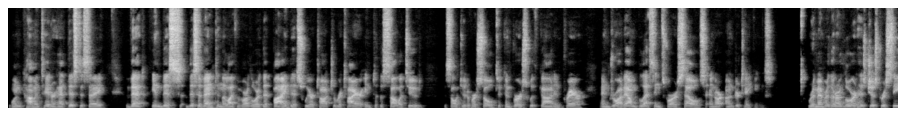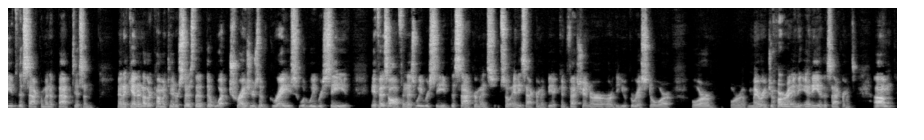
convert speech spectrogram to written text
One commentator had this to say that in this this event in the life of our Lord, that by this we are taught to retire into the solitude the solitude of our soul, to converse with God in prayer and draw down blessings for ourselves and our undertakings. Remember that our Lord has just received the sacrament of baptism. And again, another commentator says that, that what treasures of grace would we receive if, as often as we receive the sacraments, so any sacrament, be it confession or, or the Eucharist or or or marriage or any any of the sacraments, um,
